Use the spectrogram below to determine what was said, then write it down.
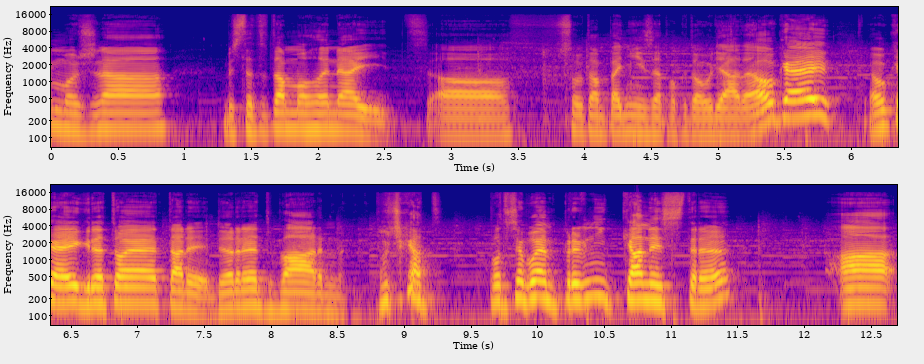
Možná byste to tam mohli najít. Uh, jsou tam peníze, pokud to uděláte. OK, OK, kde to je? Tady, The Red Barn. Počkat, potřebujeme první kanistr a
